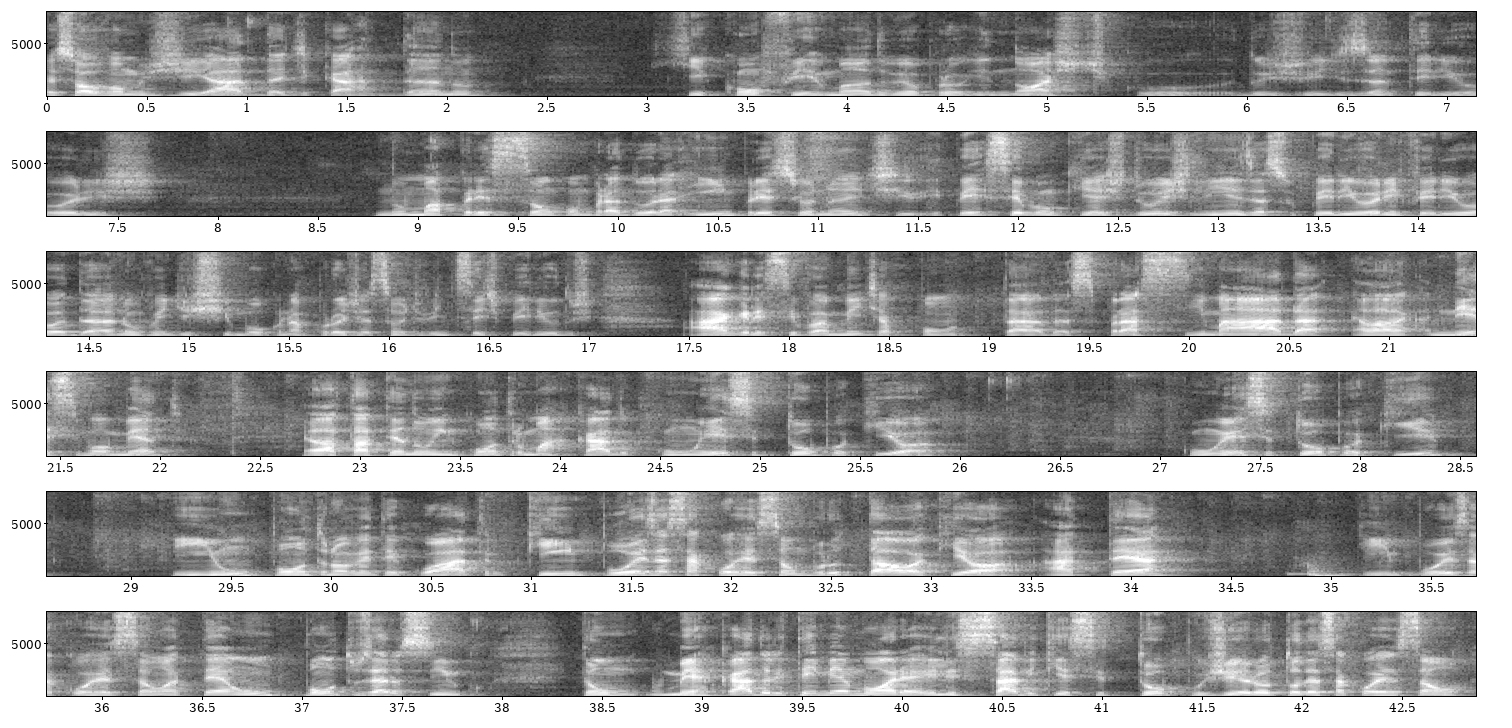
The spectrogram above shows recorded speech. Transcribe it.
Pessoal, vamos de ADA de Cardano, que confirmando meu prognóstico dos vídeos anteriores, numa pressão compradora impressionante. E percebam que as duas linhas, a superior e inferior da nuvem de Shimoku na projeção de 26 períodos, agressivamente apontadas para cima. A ADA, ela, nesse momento, ela está tendo um encontro marcado com esse topo aqui, ó. Com esse topo aqui em 1.94, que impôs essa correção brutal aqui, ó, até que impôs a correção até 1.05. Então, o mercado ele tem memória, ele sabe que esse topo gerou toda essa correção.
